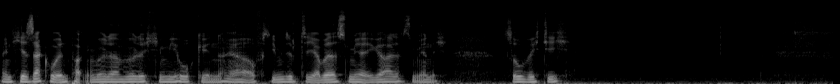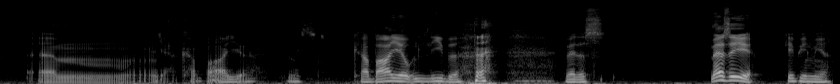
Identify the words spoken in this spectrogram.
Wenn ich hier Sakko inpacken würde, dann würde ich Chemie hochgehen. Naja, auf 77, aber das ist mir egal, das ist mir nicht so wichtig. Ähm, ja, Kabaye. Mist. Kabaye und Liebe. Wäre das. Messi! Gib ihn mir.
